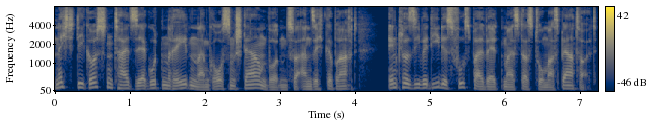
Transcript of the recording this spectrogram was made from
Nicht die größtenteils sehr guten Reden am großen Stern wurden zur Ansicht gebracht, inklusive die des Fußballweltmeisters Thomas Berthold.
